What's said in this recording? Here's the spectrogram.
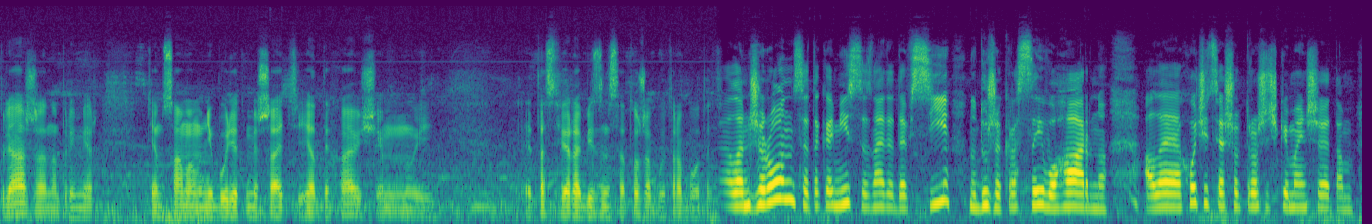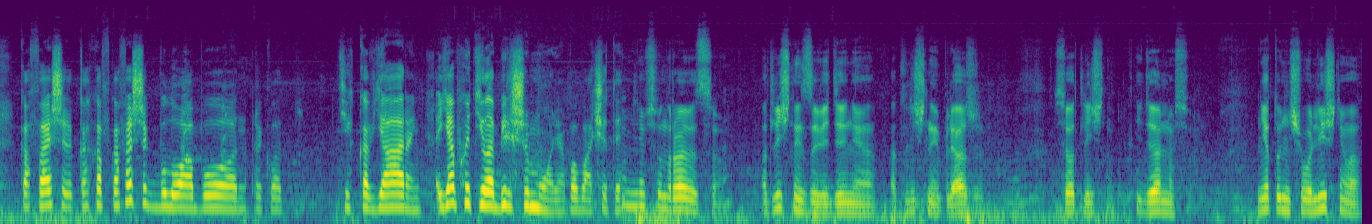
пляжа, например. Тем самым не будет мешать и отдыхающим, ну и эта сфера бизнеса тоже будет работать. Ланжерон це таке місце, знаєте, де всі ну дуже красиво, гарно. Але хочеться, щоб трошечки менше там кафешек, каф- кафешек було або, наприклад, тих кав'ярень. Я б хотіла більше моря побачити. Мне все нравится. Отличные заведения, отличные пляжи. Все отлично. Идеально все. нету ничего лишнего.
